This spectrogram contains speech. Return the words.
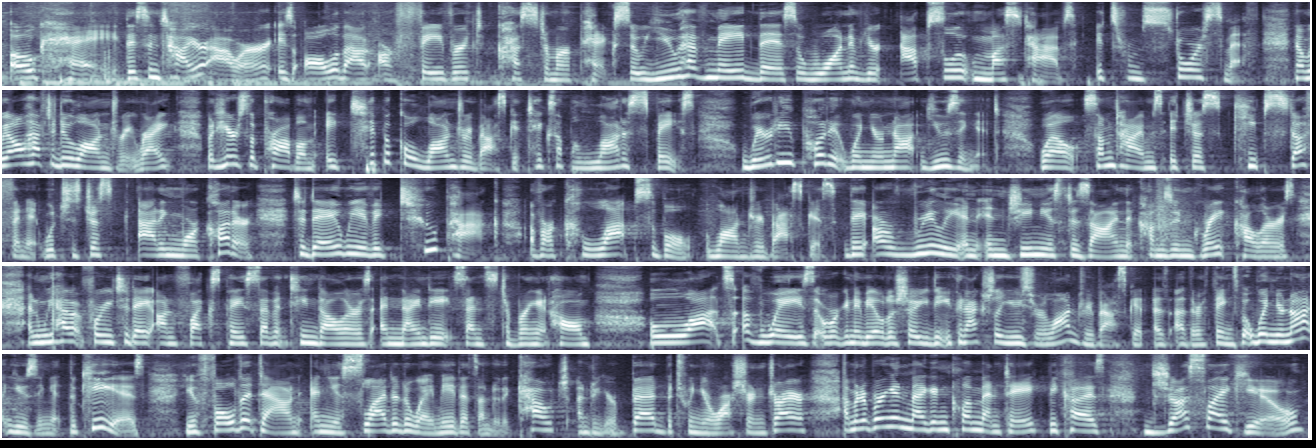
Okay, this entire hour is all about our favorite customer picks. So you have made this one of your absolute must-haves. It's from StoreSmith. Now we all have to do laundry, right? But here's the problem. A typical laundry basket takes up a lot of space. Where do you put it when you're not using it? Well, sometimes it just keeps stuff in it, which is just adding more clutter. Today we have a two-pack of our collapsible laundry baskets. They are really an ingenious design that comes in great colors. And we have have it for you today on FlexPay, $17.98 to bring it home. Lots of ways that we're gonna be able to show you that you can actually use your laundry basket as other things. But when you're not using it, the key is you fold it down and you slide it away. Maybe that's under the couch, under your bed, between your washer and dryer. I'm gonna bring in Megan Clemente because just like you,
